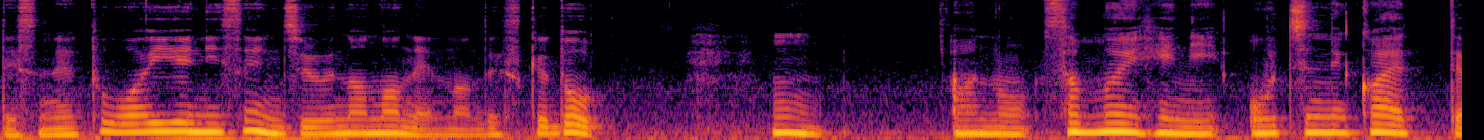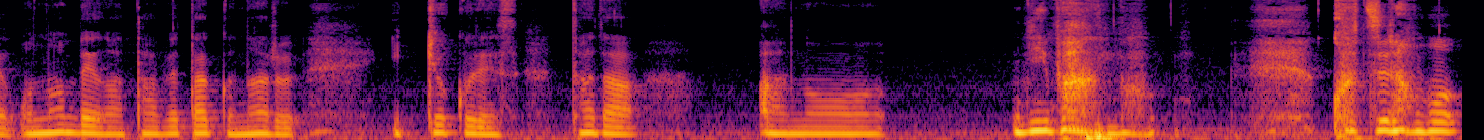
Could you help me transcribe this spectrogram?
ですね。とはいえ2017年なんですけどうん。あの寒い日にお家に帰ってお鍋が食べたくなる一曲です。ただあの2番のこちらも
